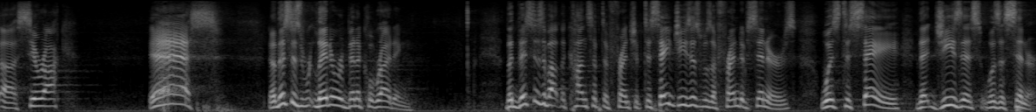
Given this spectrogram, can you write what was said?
uh, Sirach? Yes. Now this is later rabbinical writing. But this is about the concept of friendship. To say Jesus was a friend of sinners was to say that Jesus was a sinner.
